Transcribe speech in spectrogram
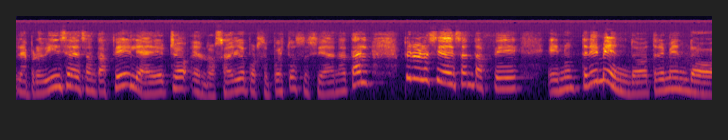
La provincia de Santa Fe le ha hecho en Rosario, por supuesto, su ciudad natal, pero la ciudad de Santa Fe, en un tremendo, tremendo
